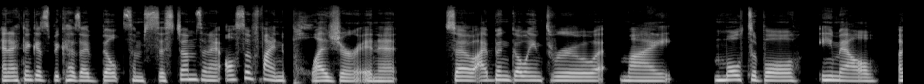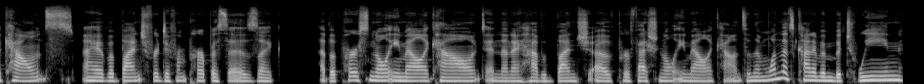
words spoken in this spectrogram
And I think it's because I've built some systems and I also find pleasure in it. So I've been going through my multiple email accounts. I have a bunch for different purposes. Like I have a personal email account and then I have a bunch of professional email accounts and then one that's kind of in between.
